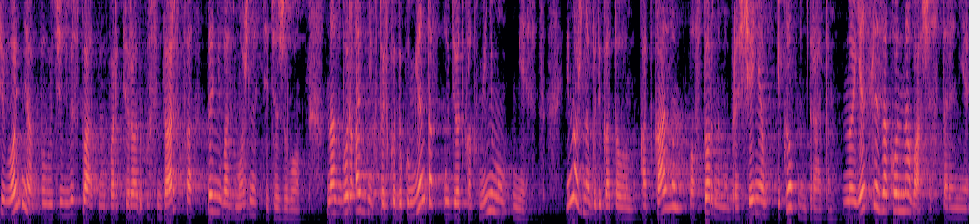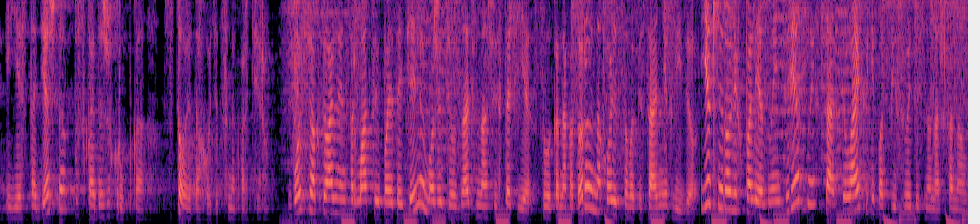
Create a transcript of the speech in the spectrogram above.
Сегодня получить бесплатную квартиру от государства до невозможности тяжело. На сбор одних только документов уйдет как минимум месяц. И нужно быть готовым к отказам, повторным обращениям и крупным тратам. Но если закон на вашей стороне и есть надежда, пускай даже хрупкая, стоит охотиться на квартиру. Больше актуальной информации по этой теме можете узнать в нашей статье, ссылка на которую находится в описании к видео. Если ролик полезный и интересный, ставьте лайк и подписывайтесь на наш канал.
